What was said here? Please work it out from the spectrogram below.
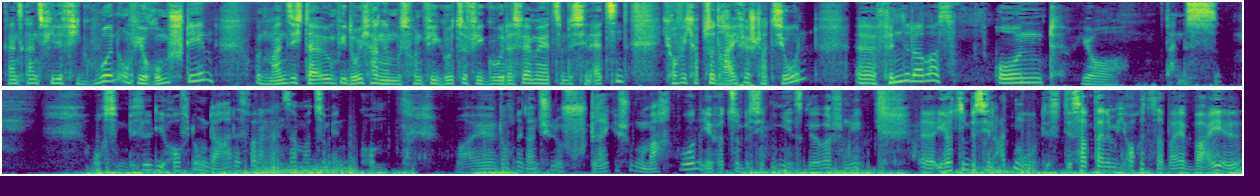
ganz, ganz viele Figuren irgendwie rumstehen und man sich da irgendwie durchhangeln muss von Figur zu Figur. Das wäre mir jetzt ein bisschen ätzend. Ich hoffe, ich habe so drei, vier Stationen, äh, finde da was und ja, dann ist auch so ein bisschen die Hoffnung da, dass wir dann langsam mal zum Ende kommen. Weil doch eine ganz schöne Strecke schon gemacht wurde. Ihr hört so ein bisschen, ist gelber Schnee. Äh, ihr hört so ein bisschen Atmo. Das, das hat da nämlich auch jetzt dabei, weil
